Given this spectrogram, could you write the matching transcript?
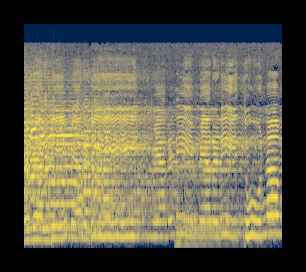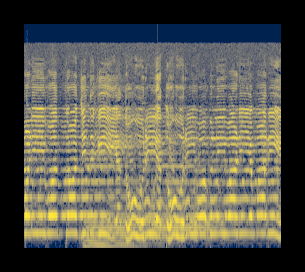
મેલડી મેલડી મેલડી મેલડી, તું ના મળી હોત તો જિંદગી અધૂરી અધૂરી, ઓબલી વાળી મારી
